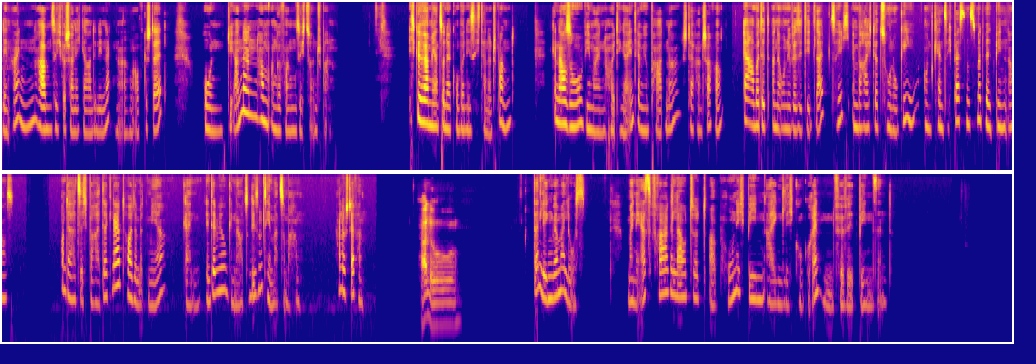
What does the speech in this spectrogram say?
Den einen haben sich wahrscheinlich gerade die Nackenhaare aufgestellt und die anderen haben angefangen, sich zu entspannen. Ich gehöre mehr zu der Gruppe, die sich dann entspannt. Genauso wie mein heutiger Interviewpartner Stefan Schaffer. Er arbeitet an der Universität Leipzig im Bereich der Zoologie und kennt sich bestens mit Wildbienen aus. Und er hat sich bereit erklärt, heute mit mir ein Interview genau zu diesem Thema zu machen. Hallo Stefan. Hallo. Dann legen wir mal los. Meine erste Frage lautet, ob Honigbienen eigentlich Konkurrenten für Wildbienen sind.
